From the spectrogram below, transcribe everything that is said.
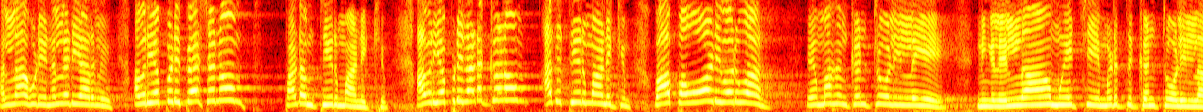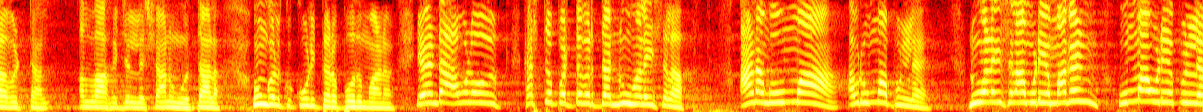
அல்லாஹுடைய நல்லடியார்கள் அவர் எப்படி பேசணும்? படம் தீர்மானிக்கும். அவர் எப்படி நடக்கணும்? அது தீர்மானிக்கும். வாப்பா ஓடி வருவார். என் மகன் கண்ட்ரோல் இல்லையே. நீங்கள் எல்லா முயற்சியும் எடுத்து கண்ட்ரோல் இல்லாவிட்டால். அல்லாஹு ஜல்ல ஷானு தால உங்களுக்கு கூலித்தர போதுமான. போதுமானவர் ஏண்டா அவ்வளோ கஷ்டப்பட்டவர் தான் நூ அலைசலாம் ஆனால் அவங்க உம்மா அவர் உம்மா புள்ள. நூ அலைசலாமுடைய மகன் உம்மாவுடைய பிள்ளை.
